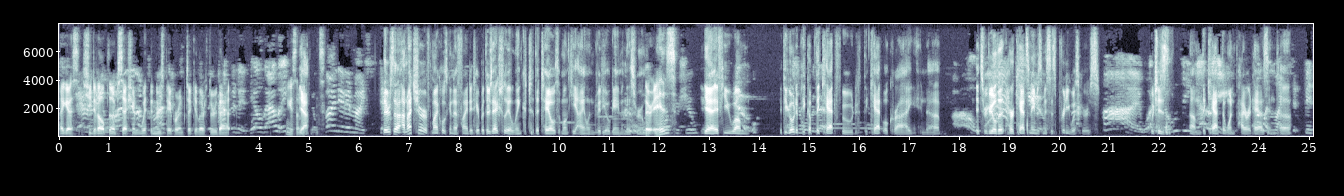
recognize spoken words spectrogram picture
I guess she developed an obsession with the newspaper in particular through that. I guess that Yeah. makes sense. Find it in my stack. There's a, I'm not sure if Michael's going to find it here, but there's actually a link to the Tales of Monkey Island video game in this room. There is. Yeah, if you um if you go to pick up the cat food, the cat will cry, and uh, it's revealed that her cat's name is. Mrs. Pretty Whiskers, which is, um, the cat the one pirate has in the, the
